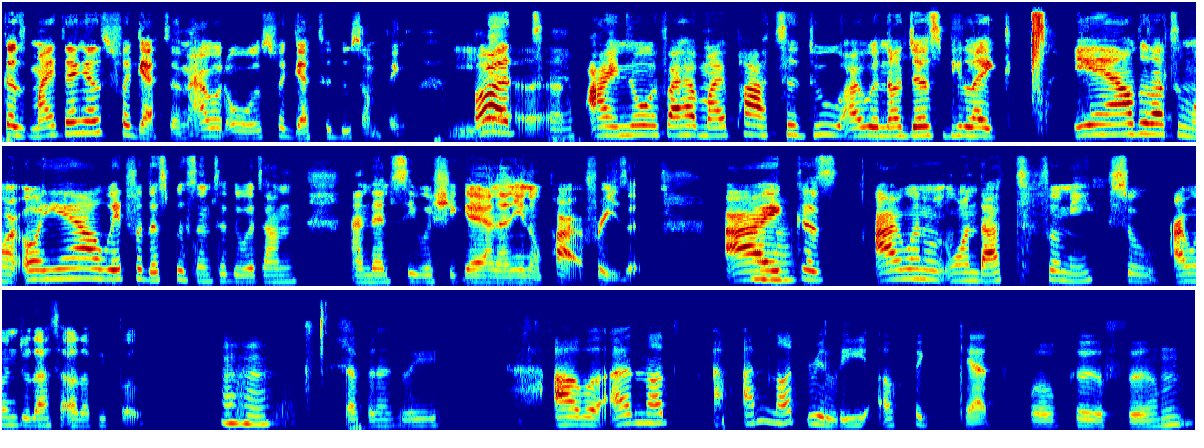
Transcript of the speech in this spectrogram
Because my thing is forgetting. I would always forget to do something. But I know if I have my part to do, I will not just be like, yeah, I'll do that tomorrow. Oh yeah, I'll wait for this person to do it and and then see what she get and then you know paraphrase it. I because mm-hmm. I wouldn't want that for me, so I wouldn't do that to other people. Mm-hmm. Definitely. I will. I'm not. I'm not really a forgetful person.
